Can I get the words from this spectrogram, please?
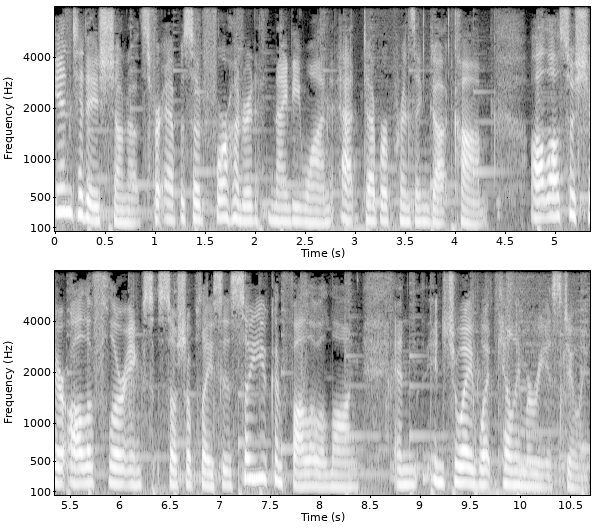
in today's show notes for episode 491 at debraprinzing.com. I'll also share all of Fleur Inc.'s social places so you can follow along and enjoy what Kelly Marie is doing.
